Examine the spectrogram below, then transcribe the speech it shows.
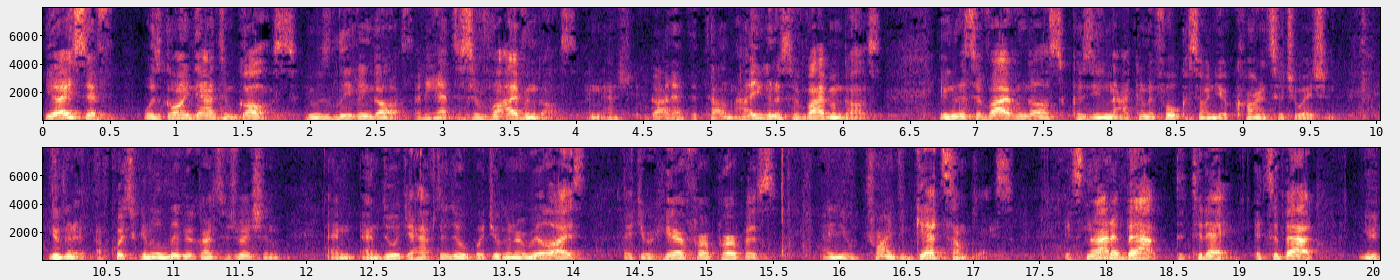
Yosef was going down to Galus. He was leaving Galus, and he had to survive in Galus. And God had to tell him, "How are you going to survive in Galus? You're going to survive in Galus because you're not going to focus on your current situation. You're going to, of course, you're going to live your current situation and, and do what you have to do, but you're going to realize that you're here for a purpose and you're trying to get someplace. It's not about the today. It's about your,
